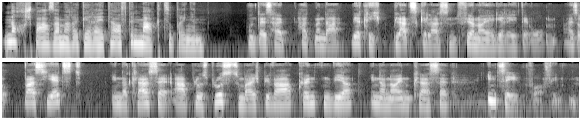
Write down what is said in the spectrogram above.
noch sparsamere Geräte auf den Markt zu bringen. Und deshalb hat man da wirklich Platz gelassen für neue Geräte oben. Also was jetzt in der Klasse A zum Beispiel war, könnten wir in der neuen Klasse in C vorfinden.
